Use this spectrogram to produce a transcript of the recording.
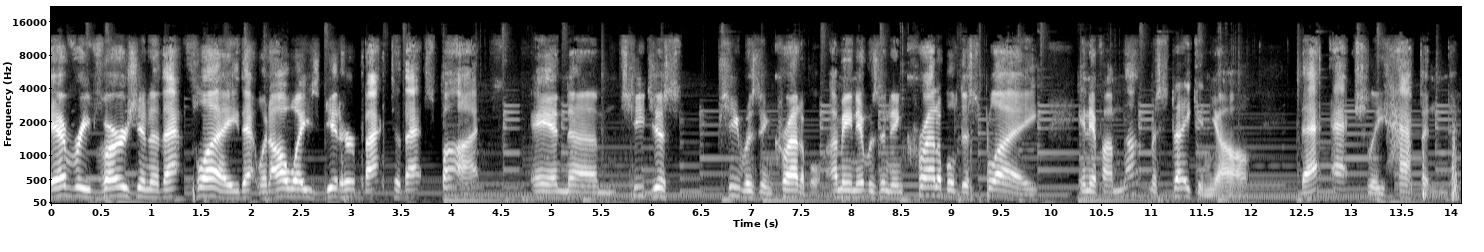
every version of that play that would always get her back to that spot. And um, she just, she was incredible. I mean, it was an incredible display. And if I'm not mistaken, y'all, that actually happened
